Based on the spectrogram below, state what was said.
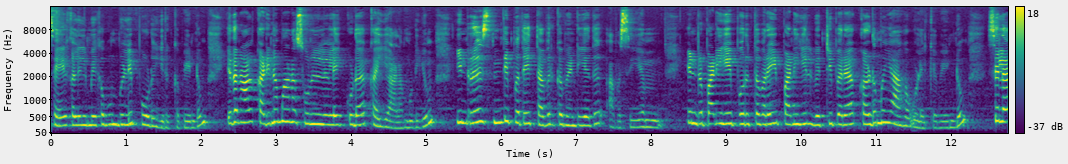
செயல்களில் மிகவும் விழிப்போடு இருக்க வேண்டும். இதனால் கடினமான சூழ்நிலை கூட கையாள முடியும். இன்று சிந்திப்பதை தவிர்க்க வேண்டியது அவசியம். இன்று பணியை பொறுத்தவரை பணியில் வெற்றி பெற கடுமையாக உழைக்க வேண்டும். சில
